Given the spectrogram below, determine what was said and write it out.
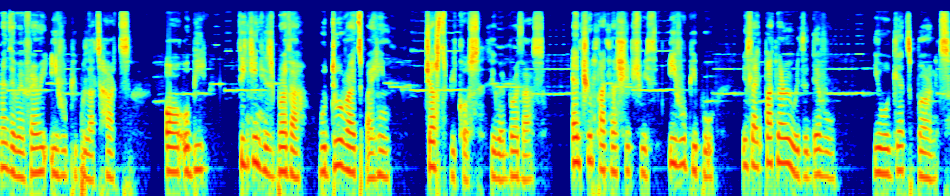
when they were very evil people at heart, or Obi thinking his brother would do right by him just because they were brothers. Entering partnerships with evil people is like partnering with the devil. You will get burnt.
